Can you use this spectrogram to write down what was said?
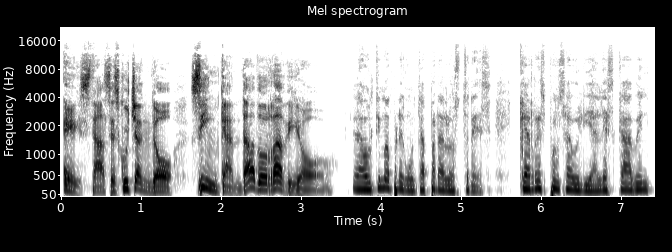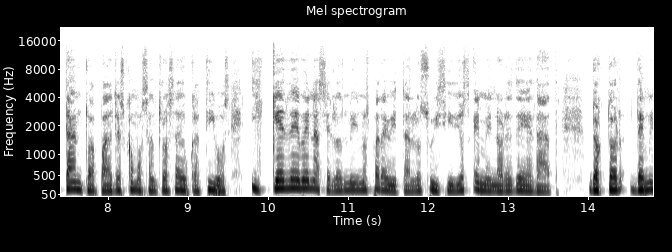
Estás escuchando Sin Candado Radio. La última pregunta para los tres. ¿Qué responsabilidad les caben tanto a padres como centros educativos y qué deben hacer los mismos para evitar los suicidios en menores de edad? Doctor Demi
